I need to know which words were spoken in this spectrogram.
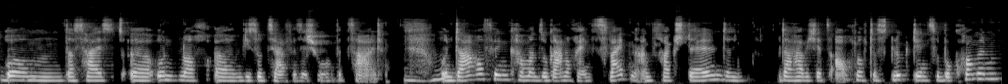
Mhm. Um, das heißt, äh, und noch ähm, die Sozialversicherung bezahlt. Mhm. Und daraufhin kann man sogar noch einen zweiten Antrag stellen. Den da habe ich jetzt auch noch das Glück, den zu bekommen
